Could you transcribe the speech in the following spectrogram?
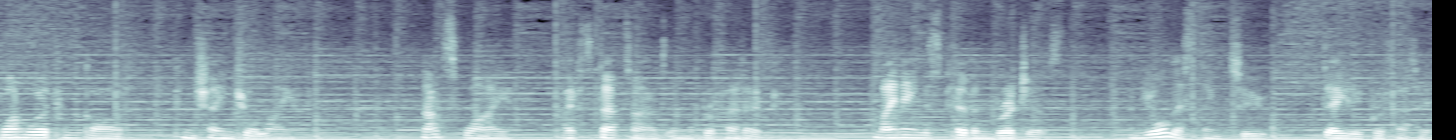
One word from God can change your life. That's why I've stepped out in the prophetic. My name is Kevin Bridges, and you're listening to Daily Prophetic.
